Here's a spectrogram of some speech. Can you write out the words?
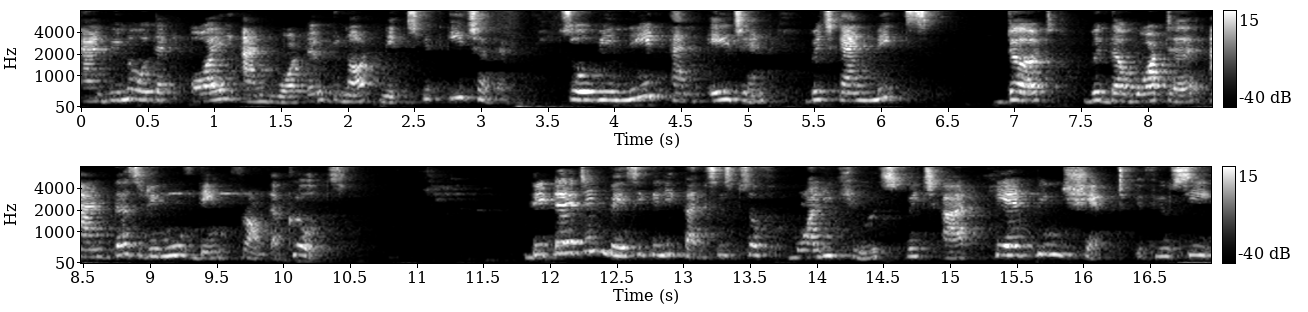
and we know that oil and water do not mix with each other. So we need an agent which can mix dirt with the water and thus remove them from the clothes. Detergent basically consists of molecules which are hairpin shaped. If you see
